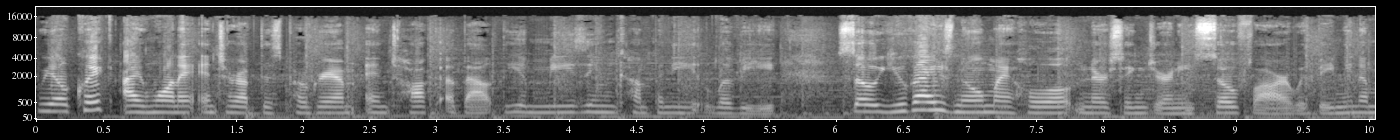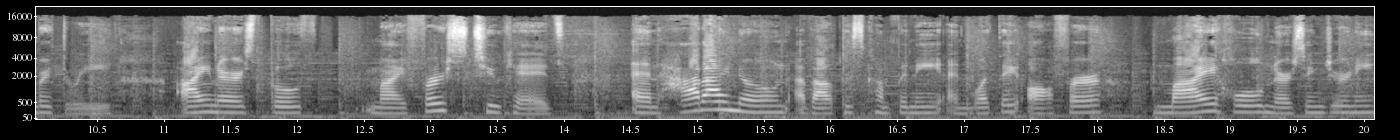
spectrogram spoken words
Real quick, I want to interrupt this program and talk about the amazing company LaVie. So, you guys know my whole nursing journey so far with baby number three. I nursed both my first two kids, and had I known about this company and what they offer, my whole nursing journey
